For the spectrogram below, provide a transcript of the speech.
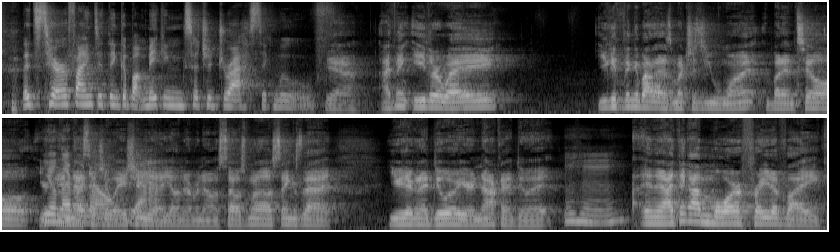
it's terrifying to think about making such a drastic move Yeah, I think either way, you can think about it as much as you want, but until you're You'll in that know, situation, yeah. yeah. you'll never know. So it's one of those things that you're either gonna do it or you're not gonna do it. Mm-hmm. And I think I'm more afraid of like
